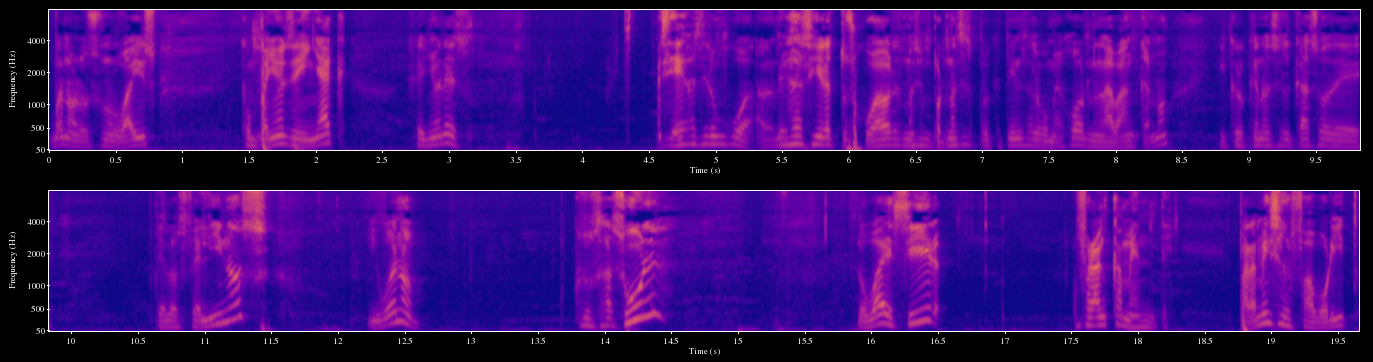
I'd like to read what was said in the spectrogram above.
Bueno, los uruguayos, compañeros de Iñak. Señores, si dejas ir, un jugador, dejas ir a tus jugadores más importantes porque tienes algo mejor en la banca, ¿no? Y creo que no es el caso de, de los felinos. Y bueno, Cruz Azul, lo voy a decir francamente. Para mí es el favorito.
